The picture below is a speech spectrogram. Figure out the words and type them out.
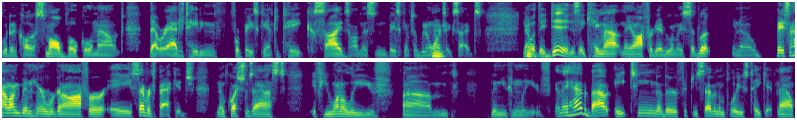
what do they call it, a small vocal amount that were agitating for Basecamp to take sides on this. And Basecamp said, we don't want to take sides. Now, what they did is they came out and they offered everyone, they said, look, you know, based on how long you've been here, we're going to offer a severance package. No questions asked. If you want to leave, um, then you can leave. And they had about 18 of their 57 employees take it. Now,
